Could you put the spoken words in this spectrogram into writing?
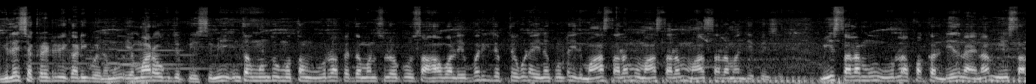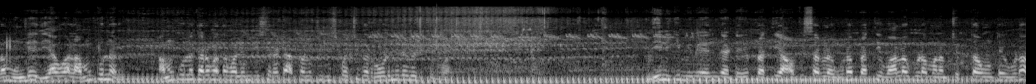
విలేజ్ సెక్రటరీ కాడికి పోయినాము ఎంఆర్ఓకి చెప్పేసి ఇంతకుముందు మొత్తం ఊర్లో పెద్ద మనుషులకు సహా వాళ్ళు ఎవరికి చెప్తే కూడా వినకుంటే ఇది మా స్థలము మా స్థలం మా స్థలం అని చెప్పేసి. మీ స్థలము ఊర్లో పక్కన లేదు నాయన మీ స్థలం ఉండేది. వాళ్ళు అమ్ముకున్నారు. అమ్ముకున్న తర్వాత వాళ్ళు ఏం చేశారంటే అక్కడ నుంచి తీసుకొచ్చి ఇక్కడ రోడ్డు మీద పెట్టుకున్నారు దీనికి మేము ఏంటంటే ప్రతి ఆఫీసర్లో కూడా ప్రతి వాళ్ళకు కూడా మనం చెప్తా ఉంటే కూడా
